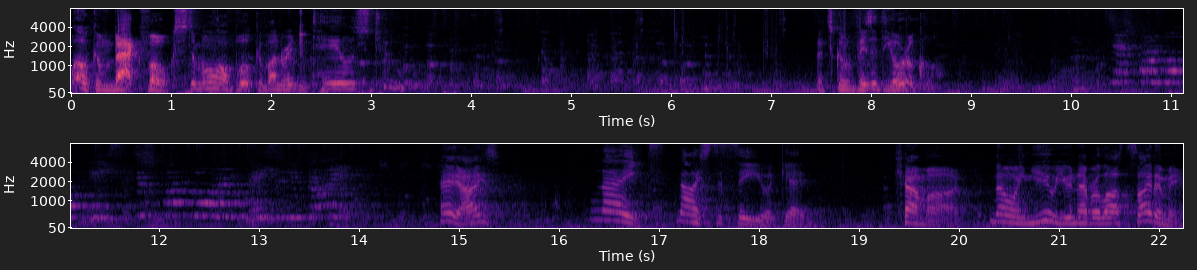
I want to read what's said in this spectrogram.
Welcome back, folks, to more Book of Unwritten Tales 2. Let's go visit the Oracle. Just one more piece, just one more little piece and you've done it. Hey, Eyes. Nate, nice to see you again. Come on. Knowing you, you never lost sight of me.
